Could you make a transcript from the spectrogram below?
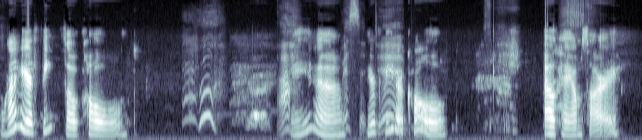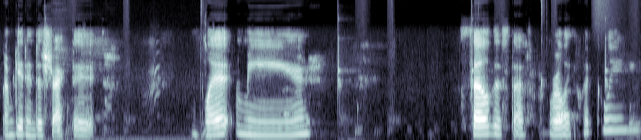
Why are your feet so cold? Ah, Yeah, your feet are cold. Okay, I'm sorry. I'm getting distracted. Let me sell this stuff really quickly.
